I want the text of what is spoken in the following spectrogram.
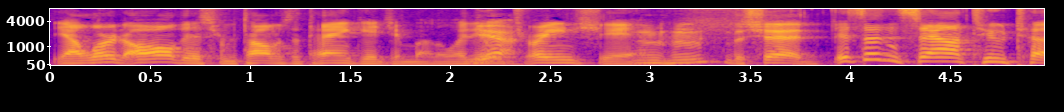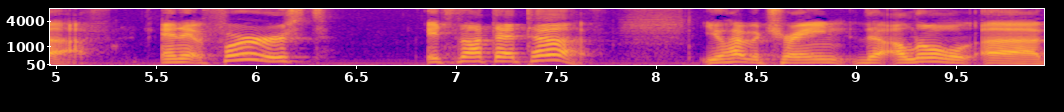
Yeah, I learned all this from Thomas the Tank Engine, by the way, the Yeah. train shed. Mm-hmm. The shed. This doesn't sound too tough, and at first, it's not that tough. You'll have a train, the, a little uh,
